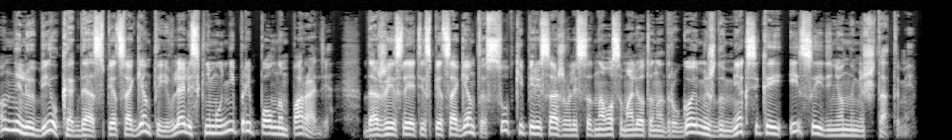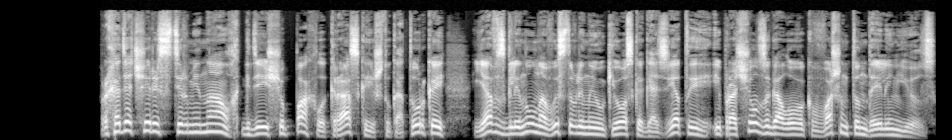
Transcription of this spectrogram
Он не любил, когда спецагенты являлись к нему не при полном параде, даже если эти спецагенты сутки пересаживались с одного самолета на другой между Мексикой и Соединенными Штатами. Проходя через терминал, где еще пахло краской и штукатуркой, я взглянул на выставленные у киоска газеты и прочел заголовок в Washington Daily News.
